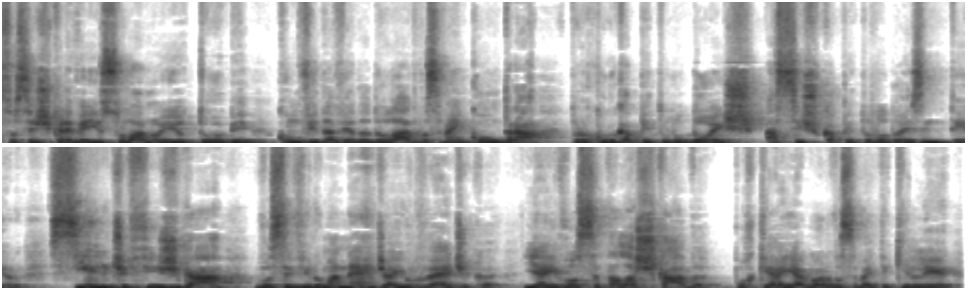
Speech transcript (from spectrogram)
Se você escrever isso lá no YouTube, com Vida Veda do lado, você vai encontrar. Procura o capítulo 2, assiste o capítulo 2 inteiro. Se ele te fisgar, você vira uma nerd ayurvédica. E aí você tá lascada, porque aí agora você vai ter que ler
